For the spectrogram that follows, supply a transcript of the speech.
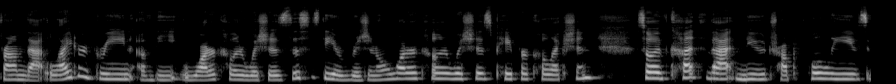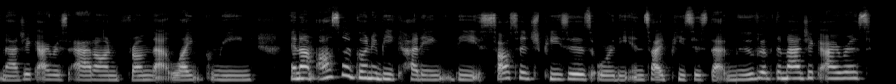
from that lighter green of the Watercolor Wishes. This is the original Watercolor Wishes paper collection. So I've cut that new Tropical Leaves Magic Iris add-on from that light green. And I'm also going to be cutting the sausage pieces or the inside pieces that move of the Magic Iris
